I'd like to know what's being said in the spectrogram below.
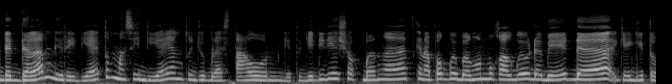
dan dalam diri dia itu masih dia yang 17 tahun gitu. Jadi dia shock banget kenapa gue bangun muka gue udah beda kayak gitu.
